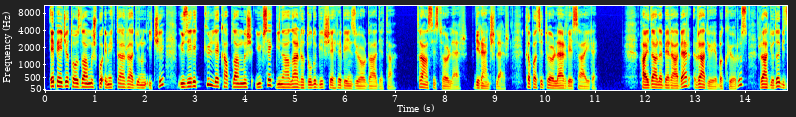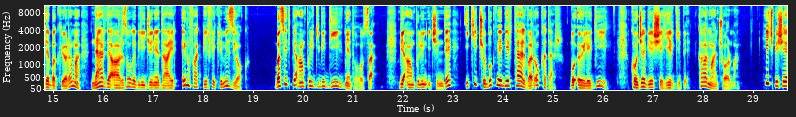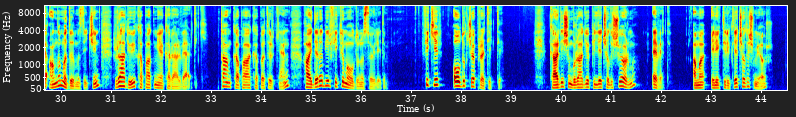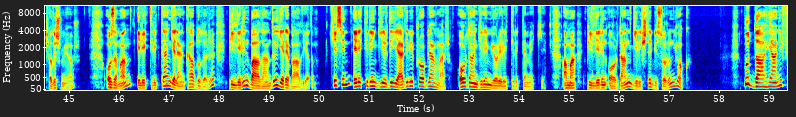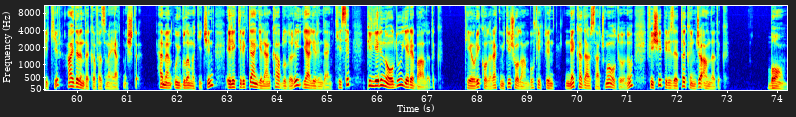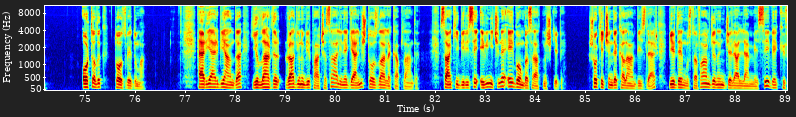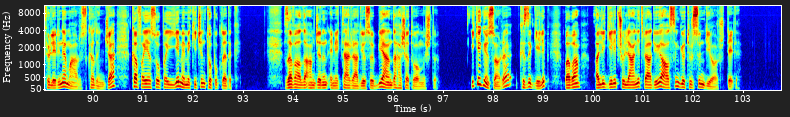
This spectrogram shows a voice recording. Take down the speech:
Epeyce tozlanmış bu emektar radyonun içi, üzeri külle kaplanmış yüksek binalarla dolu bir şehre benziyordu adeta. Transistörler, dirençler, kapasitörler vesaire. Haydar'la beraber radyoya bakıyoruz. Radyoda bize bakıyor ama nerede arıza olabileceğine dair en ufak bir fikrimiz yok. Basit bir ampul gibi değil ne de olsa. Bir ampulün içinde iki çubuk ve bir tel var o kadar. Bu öyle değil. Koca bir şehir gibi, karman çorman. Hiçbir şey anlamadığımız için radyoyu kapatmaya karar verdik. Tam kapağı kapatırken Haydar'a bir fikrim olduğunu söyledim. Fikir oldukça pratikti. Kardeşim bu radyo pille çalışıyor mu? Evet. Ama elektrikle çalışmıyor. Çalışmıyor. O zaman elektrikten gelen kabloları pillerin bağlandığı yere bağlayalım. Kesin elektriğin girdiği yerde bir problem var. Oradan giremiyor elektrik demek ki. Ama pillerin oradan girişte bir sorun yok. Bu dahiyani fikir Haydar'ın da kafasına yatmıştı. Hemen uygulamak için elektrikten gelen kabloları yerlerinden kesip pillerin olduğu yere bağladık. Teorik olarak müthiş olan bu fikrin ne kadar saçma olduğunu fişi prize takınca anladık. Bom. Ortalık toz ve duman. Her yer bir anda yıllardır radyonun bir parçası haline gelmiş tozlarla kaplandı. Sanki birisi evin içine el bombası atmış gibi. Şok içinde kalan bizler bir de Mustafa amcanın celallenmesi ve küfürlerine maruz kalınca kafaya sopayı yememek için topukladık. Zavallı amcanın emektar radyosu bir anda haşat olmuştu. İki gün sonra kızı gelip babam Ali gelip şu lanet radyoyu alsın götürsün diyor dedi.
